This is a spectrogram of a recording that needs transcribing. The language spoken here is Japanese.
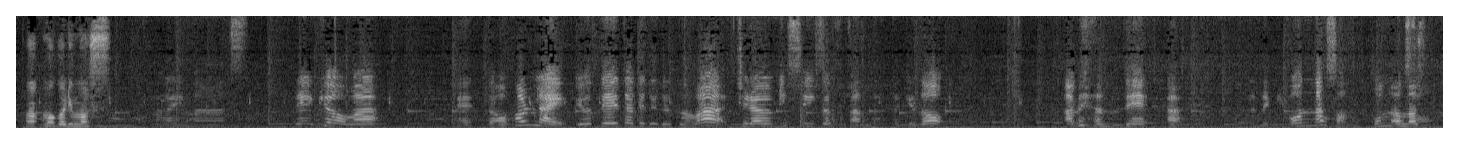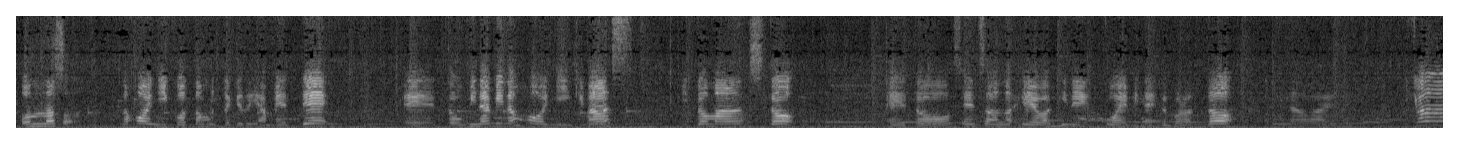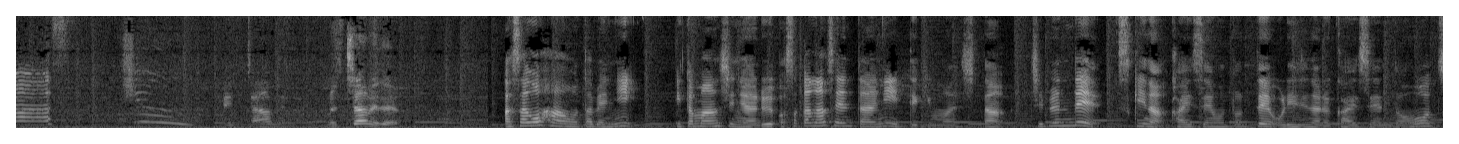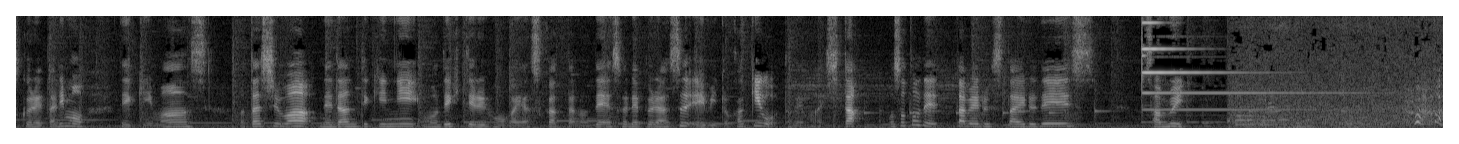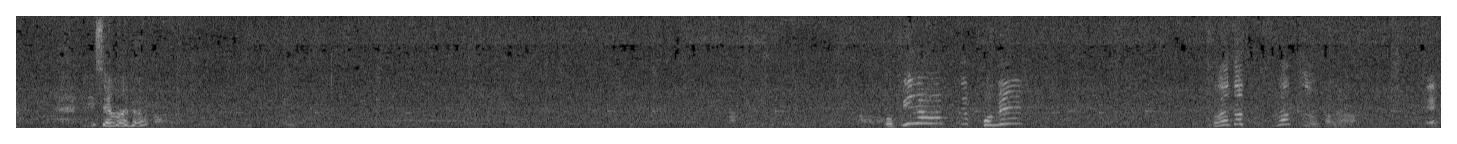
あ曲がります。曲がります。で今日はえっと本来予定立ててたのは美ら海水族館だったけど雨なのであなんだっけ女村？女村？女女村。の方に行こうと思ったけどやめてえっ、と南の方に行きます。糸満市とえっ、と戦争の平和記念公園みたいなところと沖縄ワールドに行きます。めっちゃ雨だ。めっちゃ雨だよ朝ごはんを食べに糸満市にあるお魚センターに行ってきました。自分で好きな海鮮を取ってオリジナル海鮮丼を作れたりもできます。私は値段的にもうできてる方が安かったのでそれプラスエビと牡蠣を食べました。お外で食べるスタイルです。寒い。偽物。沖縄って米育た育つのかな？え？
